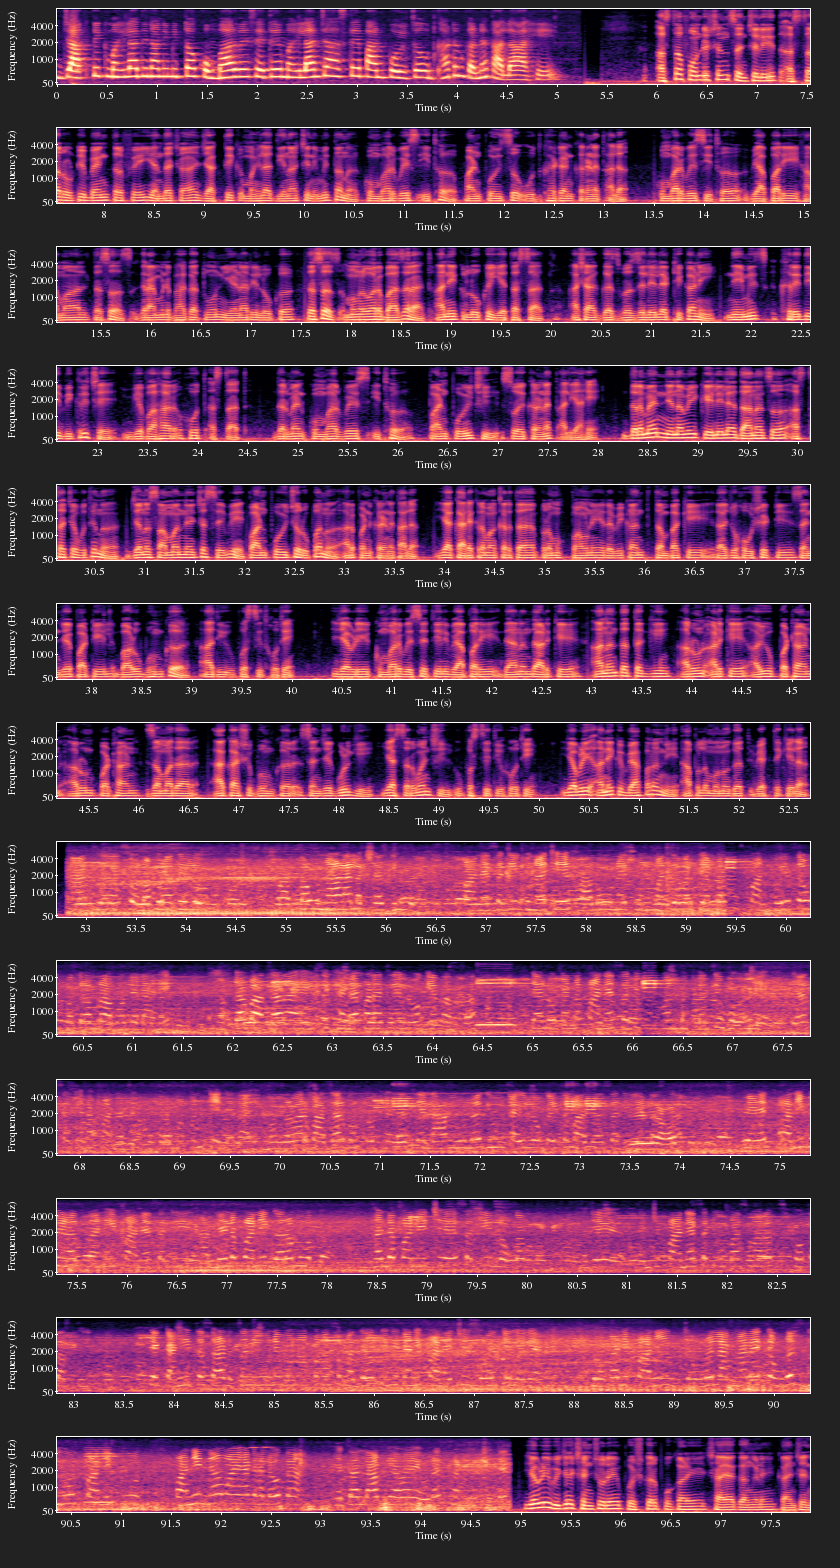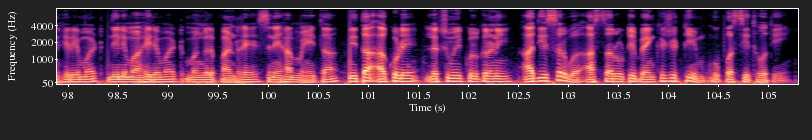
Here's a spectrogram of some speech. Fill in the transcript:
जागतिक महिला दिनानिमित्त कुंभारवेस येथे महिलांच्या हस्ते पानपोईचं उद्घाटन करण्यात आलं आहे. आस्था फाउंडेशन संचलित आस्था रोटी बँकतर्फे यंदाच्या जागतिक महिला दिनाच्या निमित्तानं कुंभारवेस इथं पाणपोईचं उद्घाटन करण्यात आलं. कुंभारवेस इथं व्यापारी हमाल तसंच ग्रामीण भागातून येणारी लोक तसंच मंगळवार बाजारात अनेक लोक येत असतात. अशा गजबजलेल्या ठिकाणी नेहमीच खरेदी विक्रीचे व्यवहार होत असतात. दरम्यान कुंभारवेस इथं पाणपोईची सोय करण्यात आली आहे. दरम्यान निनावी केलेल्या दानाचं आस्थाच्या वतीनं जनसामान्यांच्या सेवेत पाणपोळीच्या रूपानं अर्पण करण्यात आलं. या कार्यक्रमाकरता प्रमुख पाहुणे रविकांत तंबाके राजू हौशेट्टी संजय पाटील बाळू भूमकर आदी उपस्थित होते. यावेळी कुंभारवेसेतील व्यापारी दयानंद आडके आनंद तग्गी अरुण आडके आयुब पठाण अरुण पठाण जमादार आकाश भूमकर संजय गुळगी या सर्वांची उपस्थिती होती. यावेळी अनेक व्यापाऱ्यांनी आपलं मनोगत व्यक्त केलं. आज सोलापुरातील वाढता उन्हाळा लक्षात घेऊन पाण्यासाठी कुणाचे हाल होऊ नयेत म्हणून मध्यवर्ती आपण आज पाणपोईचा उपक्रम राबवलेला आहे. मोठा बाजार आहे. इथे खेड्यापाड्यातले लोक येत असतात. त्या लोकांना पाण्यासाठी जीवन भटकंती होऊ नये यासाठी हा पाण्याचा उपक्रम आपण केलेला आहे. मंगळवार बाजार भरतो. खेड्यातले लहान मुलं घेऊन काही लोक इथं बाजारासाठी येत असतात. वेळेत पाणी मिळत नाही. पाण्यासाठी आणलेलं पाणी गरम होतं. थंड पाण्याच्यासाठी लोक म्हणजे त्यांची पाण्यासाठी उपासमारच होत असतील. ते काही तसं अडचण येऊ नये म्हणून आपण असं मध्यवर्ती ठिकाणी पाण्याची सोय केलेली आहे लोकांनी पाणी जेवढं लागणार आहे तेवढंच घेऊन पाणी पिऊन पाणी न वाया घालवता याचा लाभ घ्यावा एवढंच सांगू इच्छिते. यावेळी विजय छंचुरे पुष्कर पुकाळे छाया गंगणे कांचन हिरेमठ निलिमा हिरेमठ मंगल पांढरे स्नेहा मेहता नीता आकुडे लक्ष्मी कुलकर्णी आदी सर्व आस्था रोटी बँकेची टीम उपस्थित होती.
